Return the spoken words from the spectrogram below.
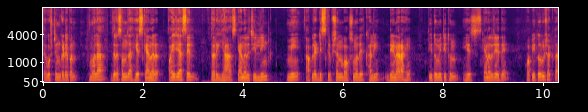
त्या गोष्टींकडे पण. तुम्हाला जर समजा हे स्कॅनर पाहिजे असेल तर ह्या स्कॅनरची लिंक मी आपल्या डिस्क्रिप्शन बॉक्समध्ये खाली देणार आहे. ती तुम्ही तिथून हे स्कॅनर जे आहे ते कॉपी करू शकता.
